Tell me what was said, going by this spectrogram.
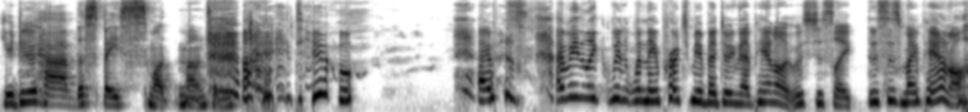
you do have the Space Smut Mountain. I do. I was. I mean, like when when they approached me about doing that panel, it was just like, this is my panel.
